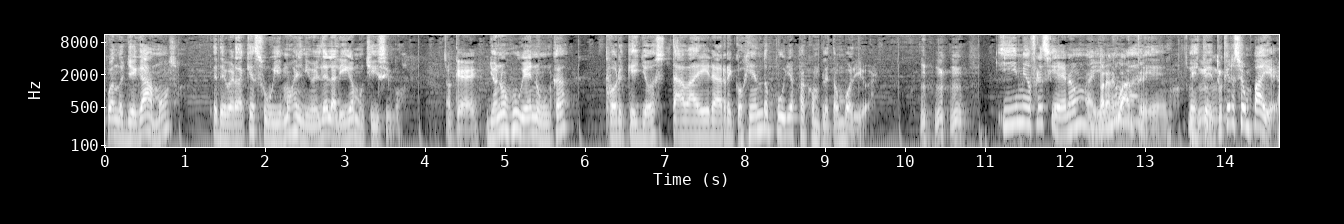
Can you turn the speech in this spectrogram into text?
cuando llegamos, de verdad que subimos el nivel de la liga muchísimo. Ok. Yo no jugué nunca porque yo estaba era recogiendo pullas para completar un Bolívar. y me ofrecieron ahí, para el guante. este, tú quieres ser un payer.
